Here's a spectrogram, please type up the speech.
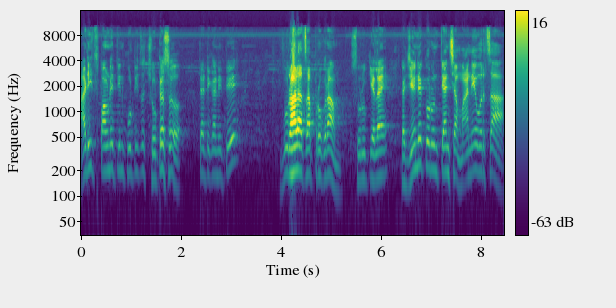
अडीच पावणे तीन कोटीचं छोटंसं त्या ठिकाणी ते गुऱ्हाळाचा प्रोग्राम सुरू केला आहे का जेणेकरून त्यांच्या मानेवरचा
